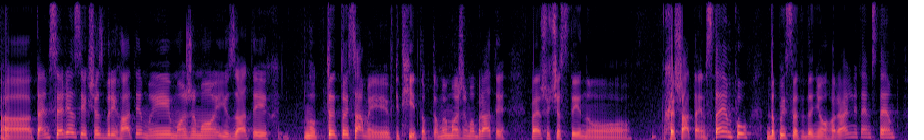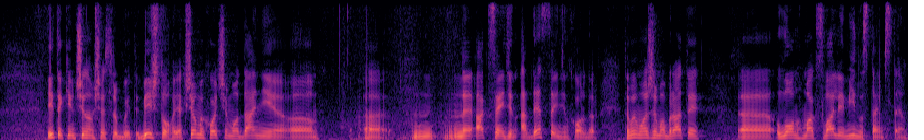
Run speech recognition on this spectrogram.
Time series, якщо зберігати, ми можемо юзати їх, ну, той, той самий підхід. Тобто ми можемо брати першу частину хеша таймстемпу, дописувати до нього реальний таймстемп і таким чином щось робити. Більш того, якщо ми хочемо дані е, е, не ascending, а descending order, то ми можемо брати е, long max value мінус таймстемп.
